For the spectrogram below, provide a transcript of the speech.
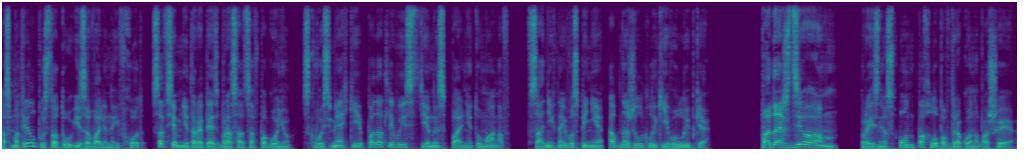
Осмотрел пустоту и заваленный вход, совсем не торопясь бросаться в погоню, сквозь мягкие, податливые стены спальни туманов. Всадник на его спине обнажил клыки в улыбке. «Подождем!» — произнес он, похлопав дракона по шее.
